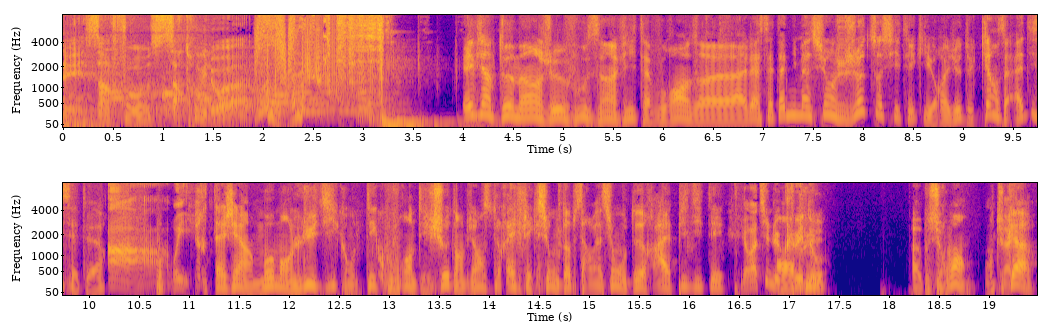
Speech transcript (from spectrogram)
Les infos sartrouvilloises. Eh bien, demain, je vous invite à vous rendre euh, à cette animation jeu de société qui aura lieu de 15 à 17 heures. Ah, oui. Partager un moment ludique en découvrant des jeux d'ambiance, de réflexion, d'observation ou de rapidité. Y aura-t-il le En Cluedo Ah, bah, sûrement. En tout cas,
